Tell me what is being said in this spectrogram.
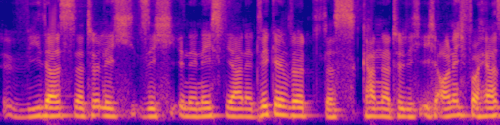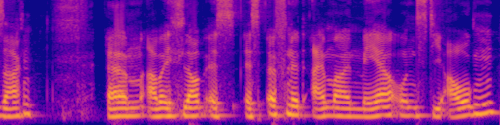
wie das natürlich sich in den nächsten Jahren entwickeln wird, das kann natürlich ich auch nicht vorhersagen. Ähm, aber ich glaube, es, es öffnet einmal mehr uns die Augen,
